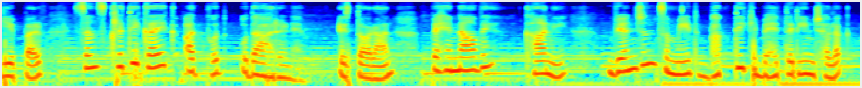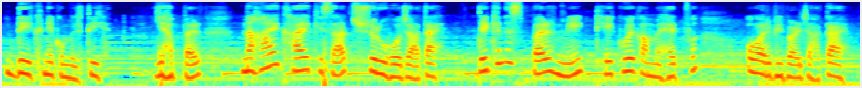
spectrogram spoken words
ये पर्व संस्कृति का एक अद्भुत उदाहरण है। इस दौरान पहनावे, खाने, व्यंजन समेत भक्ति की बेहतरीन झलक देखने को मिलती है। यह पर्व नहाए खाए के साथ शुरू हो जाता है। लेकिन इस पर्व में ठेकुए का महत्व और भी बढ़ जाता है।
